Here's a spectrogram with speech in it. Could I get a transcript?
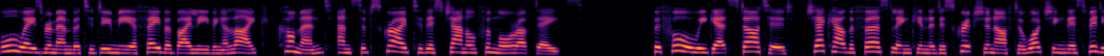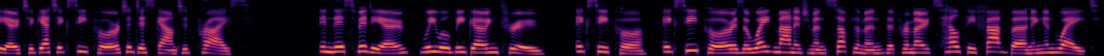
always remember to do me a favor by leaving a like, comment, and subscribe to this channel for more updates. Before we get started, check out the first link in the description after watching this video to get Exipure at a discounted price. In this video, we will be going through Exipure. Exipure is a weight management supplement that promotes healthy fat burning and weight.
